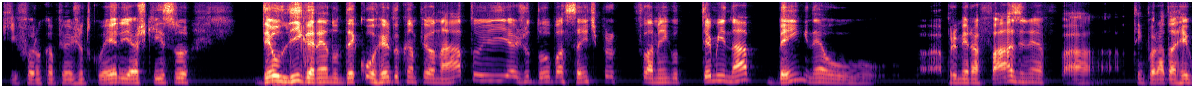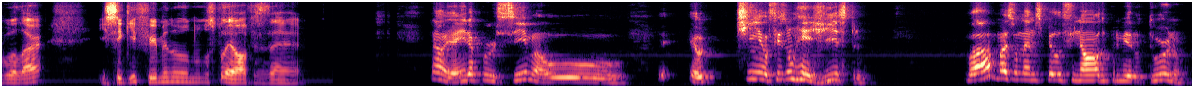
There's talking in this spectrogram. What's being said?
que foram campeões junto com ele. E acho que isso deu liga, né, no decorrer do campeonato e ajudou bastante para o Flamengo terminar bem, né? O, a primeira fase, né? A temporada regular e seguir firme no, nos playoffs, né? Não, e ainda por cima, o eu tinha, eu fiz um registro lá mais ou menos pelo final do primeiro turno.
